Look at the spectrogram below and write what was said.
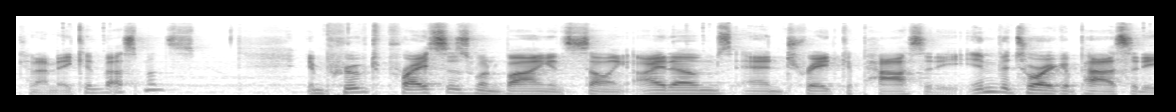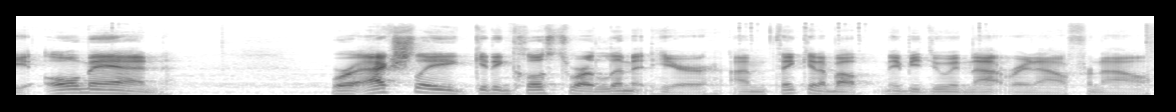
Can I make investments? Improved prices when buying and selling items, and trade capacity. Inventory capacity. Oh man. We're actually getting close to our limit here. I'm thinking about maybe doing that right now for now.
